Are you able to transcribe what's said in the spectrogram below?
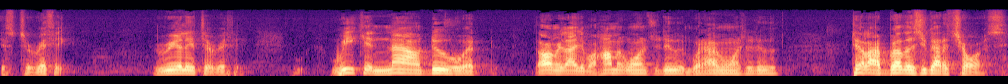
is terrific. Really terrific. We can now do what Army Elijah Muhammad wants to do and what I want to do. Tell our brothers you got a choice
